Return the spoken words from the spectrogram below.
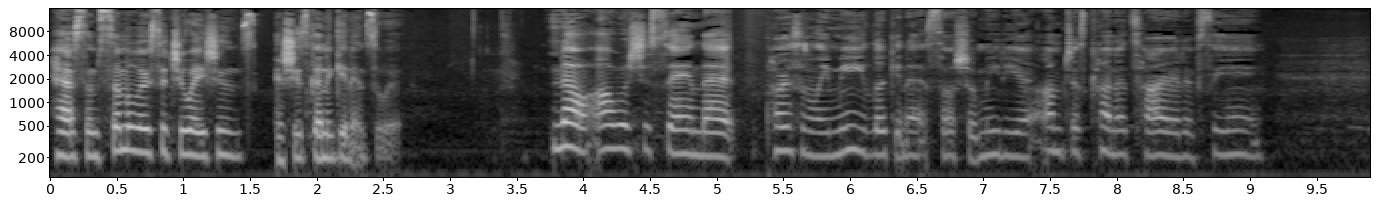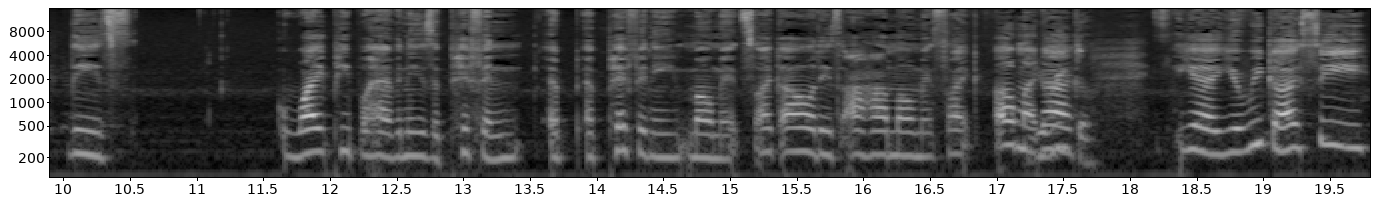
has some similar situations and she's going to get into it. No, I was just saying that personally, me looking at social media, I'm just kind of tired of seeing these white people having these epiphany, epiphany moments, like all these aha moments, like, oh my Eureka. God. Yeah, Eureka, I see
